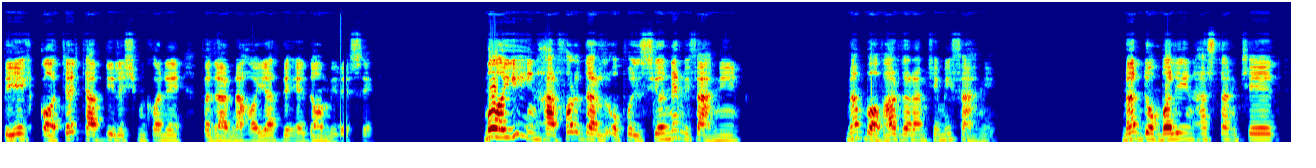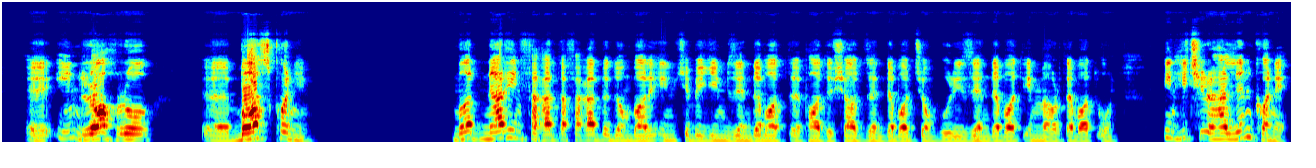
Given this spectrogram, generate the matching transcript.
به یک قاتل تبدیلش می‌کنه و در نهایت به اعدام می‌رسه. ما آیا این حرفها رو در اپوزیسیون نمی‌فهمیم؟ من باور دارم که می‌فهمیم. من دنبال این هستم که این راه رو باز کنیم. ما نریم فقط و فقط به دنبال این که بگیم زنده باد پادشاه زنده باد جمهوری زنده باد این مرده باد اون. این هیچی رو حل نمی‌کنه.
